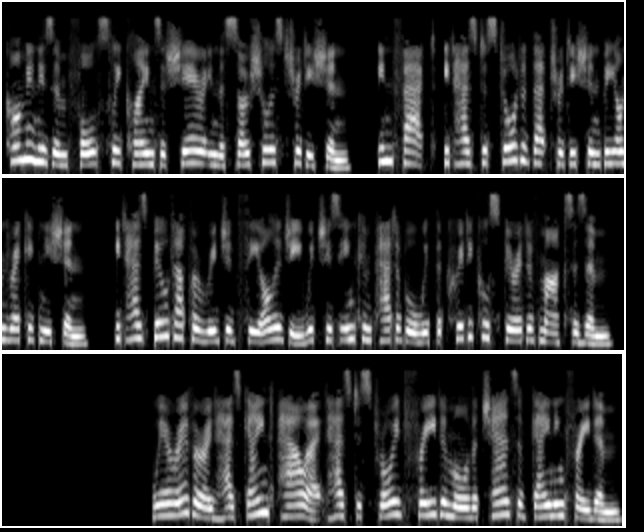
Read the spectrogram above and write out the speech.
Communism falsely claims a share in the socialist tradition. In fact, it has distorted that tradition beyond recognition. It has built up a rigid theology which is incompatible with the critical spirit of Marxism. Wherever it has gained power it has destroyed freedom or the chance of gaining freedom.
